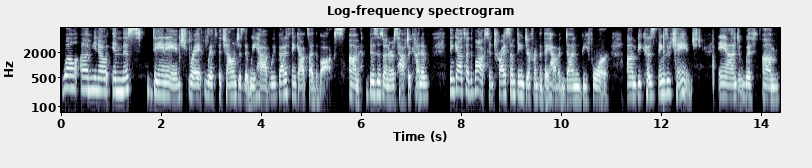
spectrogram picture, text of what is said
Well, um, you know, in this day and age, right, with the challenges that we have, we've got to think outside the box. Um, business owners have to kind of think outside the box and try something different that they haven't done before um, because things have changed. And with um,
